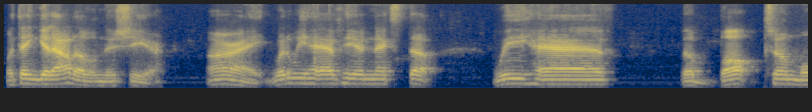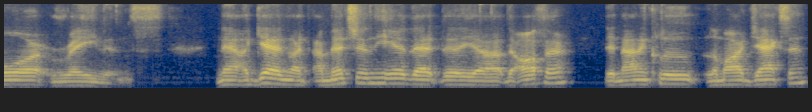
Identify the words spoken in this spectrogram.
what they can get out of them this year. All right, what do we have here next up? We have the Baltimore Ravens. Now, again, I mentioned here that the uh, the author did not include Lamar Jackson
